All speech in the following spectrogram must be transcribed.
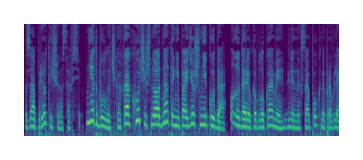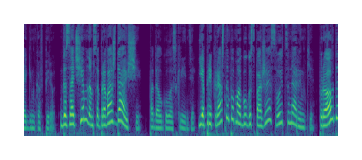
Запрет еще на совсем. Нет, булочка, как хочешь, но одна ты не пойдешь никуда. Он ударил каблуками длинных сапог, направляя Гинка вперед. Да зачем нам сопровождающий? подал голос Крендель. Я прекрасно помогу госпоже освоиться на рынке. Правда?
